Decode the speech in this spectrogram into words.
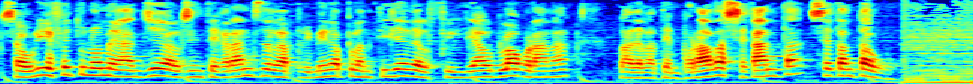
s'hauria fet un homenatge als integrants de la primera plantilla del filial blaugrana, la de la temporada 70-71.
